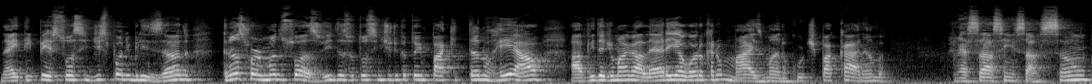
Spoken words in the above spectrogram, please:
né? E tem pessoas se disponibilizando, transformando suas vidas. Eu tô sentindo que eu tô impactando real a vida de uma galera e agora eu quero mais, mano. Curti pra caramba essa sensação,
